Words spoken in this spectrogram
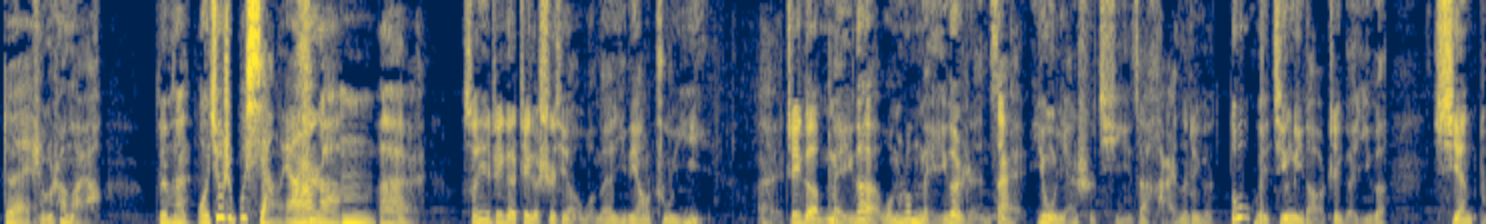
对，凭什么呀？对不对？我就是不想呀。是啊，嗯，哎，所以这个这个事情我们一定要注意。哎，这个每一个我们说每一个人在幼年时期，在孩子这个都会经历到这个一个先独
